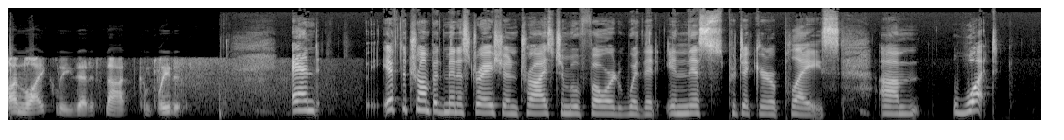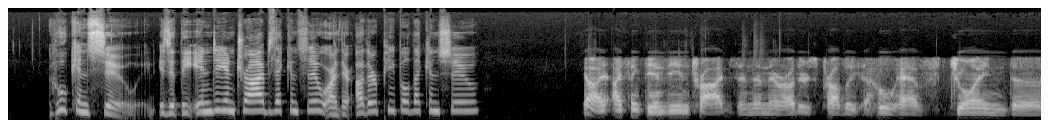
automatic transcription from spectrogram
unlikely that it's not completed. And if the Trump administration tries to move forward with it in this particular place, um, what who can sue? Is it the Indian tribes that can sue? Are there other people that can sue? Yeah, I, I think the Indian tribes, and then there are others probably who have joined uh,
